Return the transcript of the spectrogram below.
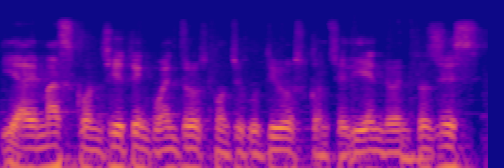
y además con siete encuentros consecutivos concediendo, entonces,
